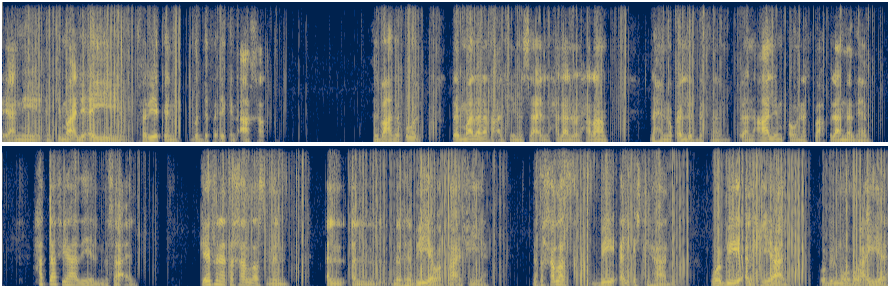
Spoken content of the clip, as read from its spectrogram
يعني انتماء لأي فريق ضد فريق آخر. البعض يقول طيب ماذا نفعل في مسائل الحلال والحرام؟ نحن نقلد مثلا فلان عالم أو نتبع فلان مذهب. حتى في هذه المسائل كيف نتخلص من المذهبية والطائفية؟ نتخلص بالإجتهاد وبالحياد وبالموضوعية.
